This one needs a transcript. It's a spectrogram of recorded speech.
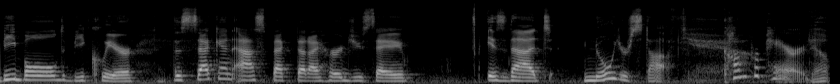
be bold, be clear. The second aspect that I heard you say is that know your stuff. Come prepared. Yep.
